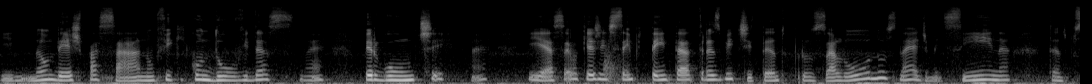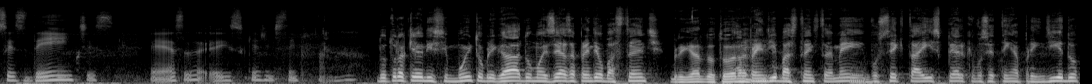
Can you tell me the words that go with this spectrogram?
E não deixe passar, não fique com dúvidas, né? Pergunte, né? E essa é o que a gente sempre tenta transmitir, tanto para os alunos, né, de medicina, tanto para os residentes. É, essa, é isso que a gente sempre fala. né? Doutora Cleonice, muito obrigado. Moisés aprendeu bastante. Obrigado, doutora. Aprendi bastante também. Você que está aí, espero que você tenha aprendido.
